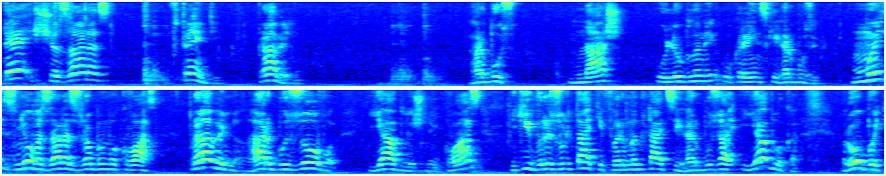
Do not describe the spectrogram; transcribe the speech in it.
те, що зараз в тренді. Правильно? Гарбуз. Наш улюблений український гарбузик. Ми з нього зараз зробимо квас. Правильно, гарбузово-яблучний квас, який в результаті ферментації гарбуза і яблука робить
